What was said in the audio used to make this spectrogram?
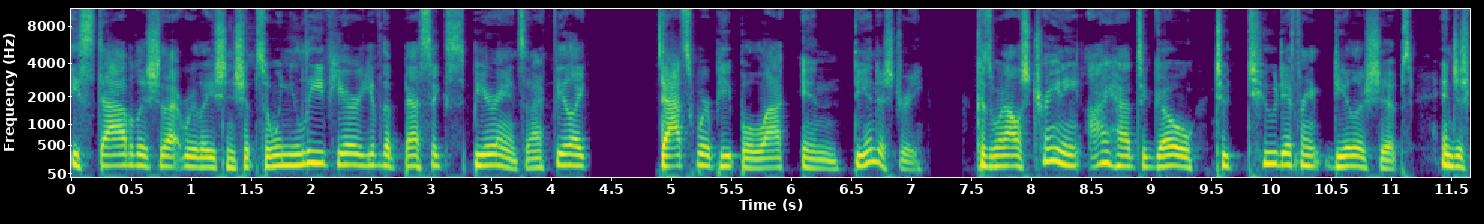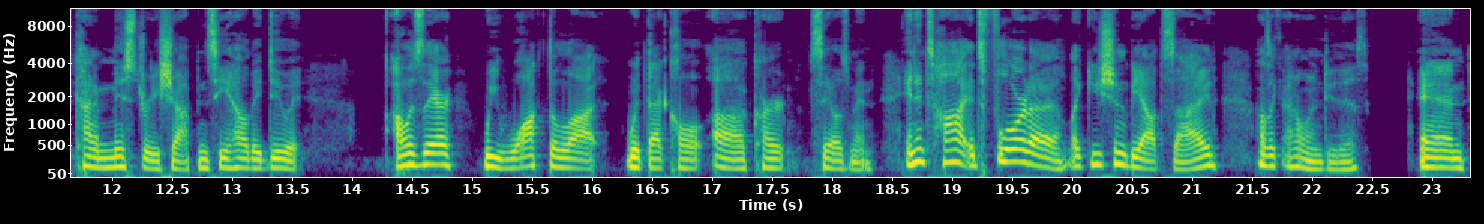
establish that relationship. So when you leave here, you have the best experience. And I feel like that's where people lack in the industry. Because when I was training, I had to go to two different dealerships and just kind of mystery shop and see how they do it. I was there. We walked a lot with that call, uh, cart salesman, and it's hot. It's Florida. Like you shouldn't be outside. I was like, I don't want to do this. And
